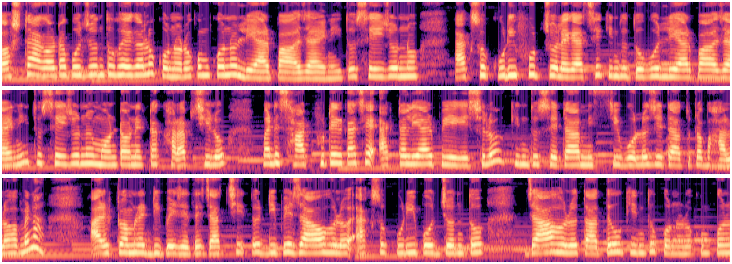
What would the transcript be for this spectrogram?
দশটা এগারোটা পর্যন্ত হয়ে গেল, কোনো রকম কোনো লেয়ার পাওয়া যায়নি। তো সেই জন্য একশো কুড়ি ফুট চলে গেছে, কিন্তু তবু লেয়ার পাওয়া যায়নি। তো সেই জন্য মনটা অনেকটা খারাপ ছিল। মানে ষাট ফুটের কাছে একটা লেয়ার পেয়ে গেছিল, কিন্তু সেটা মিস্ত্রি বলল যে এটা এতটা ভালো হবে না, আর একটু আমরা ডিপে যেতে চাচ্ছি। তো ডিপে যাওয়া হলো, একশো কুড়ি পর্যন্ত যাওয়া হলো, তাতেও কিন্তু কোনো রকম কোনো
